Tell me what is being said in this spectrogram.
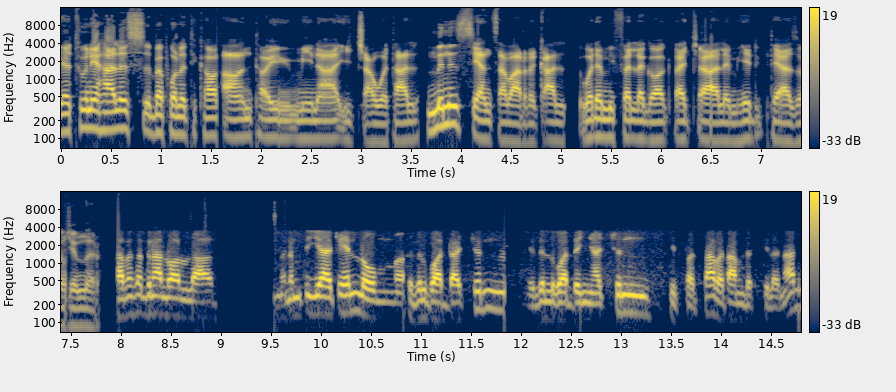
የቱን ያህልስ በፖለቲካው አዎንታዊ ሚና ይጫወታል? ምንስ ያንጸባርቃል? ወደሚፈለገው አቅጣጫ ለመሄድ የተያዘው ጅምር። አመሰግናለሁ አሉላ። ምንም ጥያቄ የለውም። ትግል ጓዳችን የግል ጓደኛችን ሲፈታ በጣም ደስ ይለናል።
